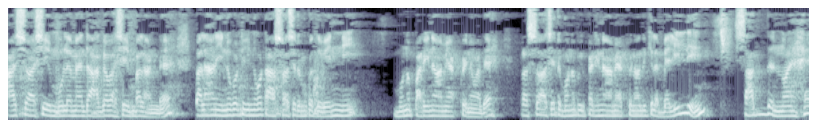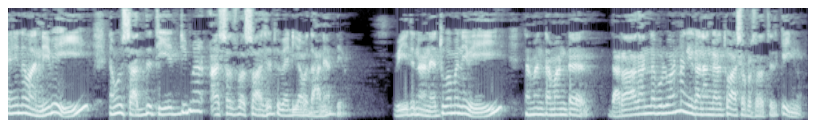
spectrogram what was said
ආශ්වාසයේ මුලැමැද අග වශයෙන් බලනද බලාගෙන ඉන්නකොට ඉන්නකොට ආශ්වාසයට මොකද වෙන්නේ? මොන පරිණාමයක් වෙනවද? ප්‍රශ්වාසයට මොන පරිණාමයක් වෙනවද කියලා බැලිල්ලෙන් සද්ද නොහැෙනව නෙවෙයි නමුත් සද්ද තියෙද්දිම ආශ්වාස ප්‍රශ්වාසයට වැඩි අවධානයක් දෙනවා. වේදනාවක් නැතුවම නෙවෙයි Taman tamanට දරා ගන්න පුළුවන් නම් ඒ ගණන් ගන්නතු ආශ්වාස ප්‍රශ්වාසයක ඉන්නවා.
